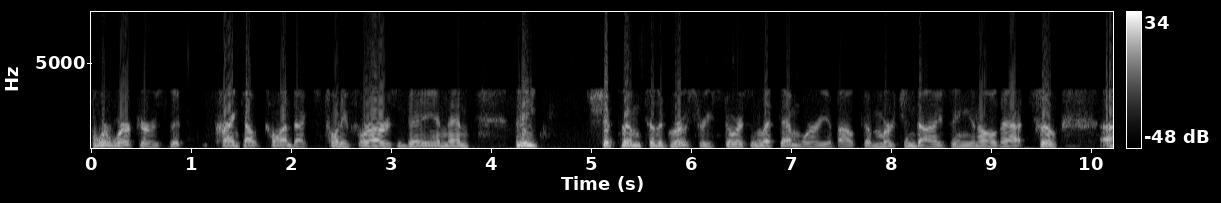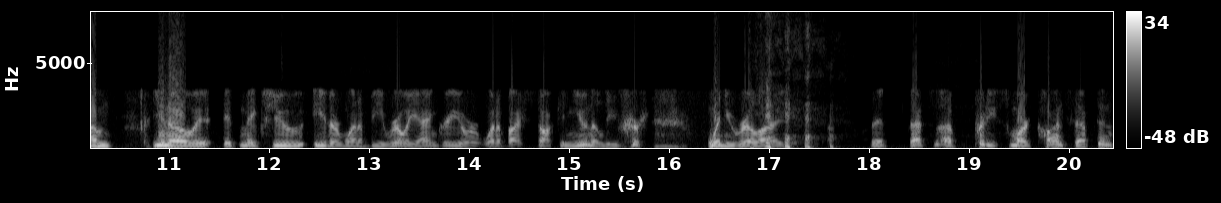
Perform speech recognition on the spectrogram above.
four workers that crank out Klondikes 24 hours a day, and then they ship them to the grocery stores and let them worry about the merchandising and all that. So, um, you know, it, it makes you either want to be really angry or want to buy stock in Unilever when you realize that that's a pretty smart concept. And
